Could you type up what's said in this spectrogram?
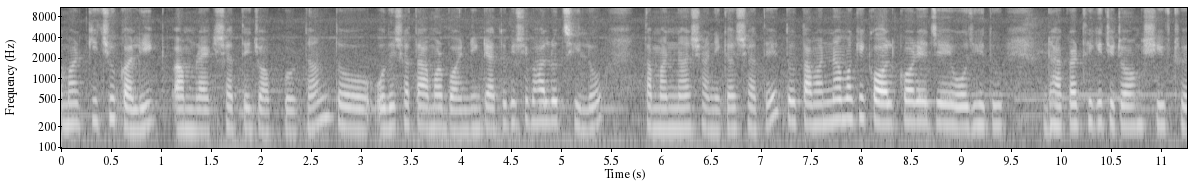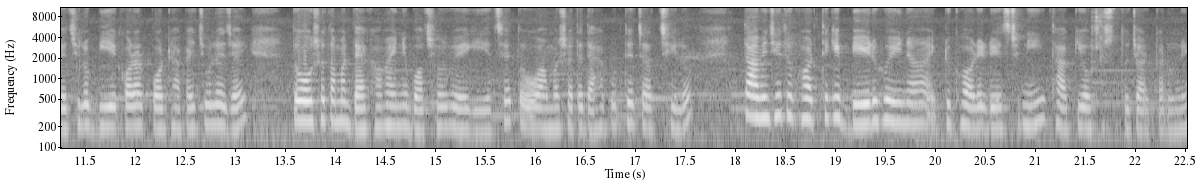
আমার কিছু কলিগ আমরা একসাথে জব করতাম। তো ওদের সাথে আমার বন্ডিংটা এত বেশি ভালো ছিল, তামান্না সানিকার সাথে। তো তামান্না আমাকে কল করে যে, ও যেহেতু ঢাকার থেকে চিটং শিফট হয়েছিল বিয়ে করার পর ঢাকায় চলে যায়। তো ওর সাথে আমার দেখা হয়নি, বছর হয়ে গিয়েছে। তো আমার সাথে দেখা করতে চাচ্ছিল। তা আমি যেহেতু ঘর থেকে বের হই না, একটু ঘরে রেস্ট নিই, থাকি অসুস্থ যার কারণে।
